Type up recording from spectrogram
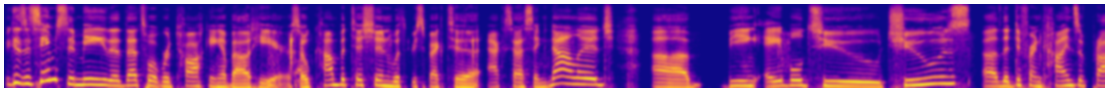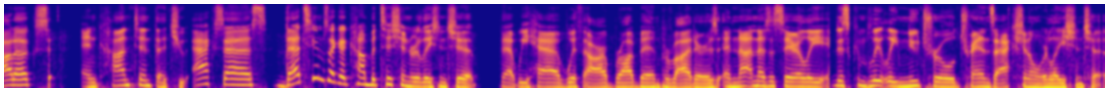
Because it seems to me that that's what we're talking about here. So, competition with respect to accessing knowledge, uh, being able to choose uh, the different kinds of products and content that you access. That seems like a competition relationship that we have with our broadband providers and not necessarily this completely neutral transactional relationship.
